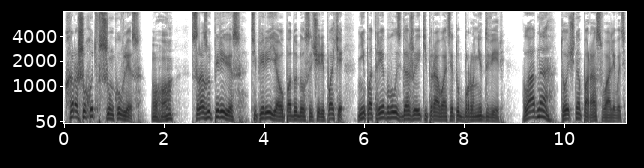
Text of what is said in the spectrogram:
Хорошо хоть в сумку влез. Ого. Сразу перевес. Теперь и я уподобился черепахе. Не потребовалось даже экипировать эту бронедверь. Ладно, точно пора сваливать.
